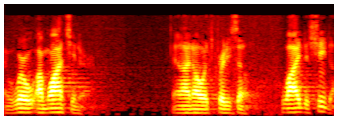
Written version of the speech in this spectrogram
And I'm watching her. And I know it's pretty soon. Why does she die?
